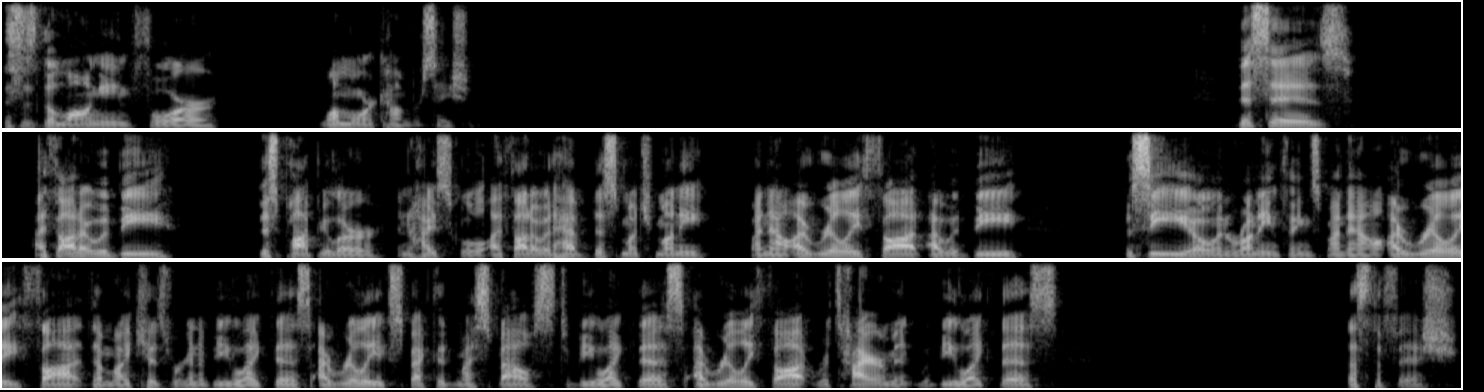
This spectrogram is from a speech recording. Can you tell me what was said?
This is the longing for one more conversation. This is, I thought I would be this popular in high school. I thought I would have this much money by now. I really thought I would be the CEO and running things by now. I really thought that my kids were going to be like this. I really expected my spouse to be like this. I really thought retirement would be like this. That's the fish.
